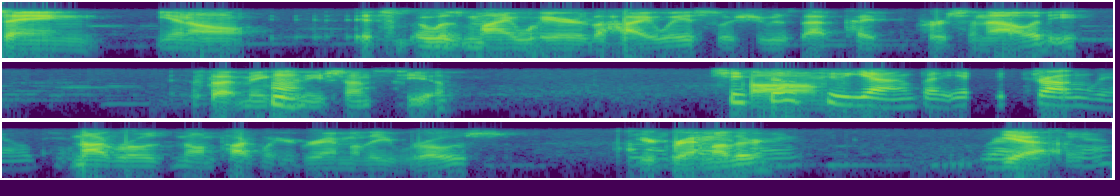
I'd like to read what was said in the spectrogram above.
saying, you know, it's it was my way or the highway. So she was that type of personality. If that makes Hmm. any sense to you. She's still Um, too young, but yeah, she's strong-willed. Not Rose. No, I'm talking about your grandmother, Rose. Oh, your grandmother? grandmother. Rose, Yeah. yeah.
